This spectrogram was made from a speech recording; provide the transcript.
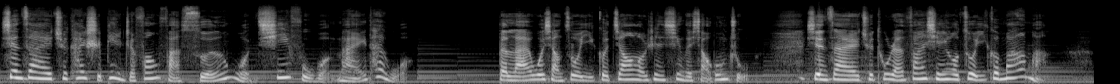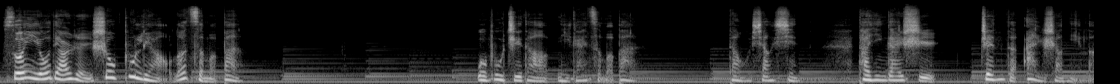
现在却开始变着方法损我、欺负我、埋汰我。本来我想做一个骄傲任性的小公主，现在却突然发现要做一个妈妈，所以有点忍受不了了，怎么办？我不知道你该怎么办，但我相信，他应该是真的爱上你了。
